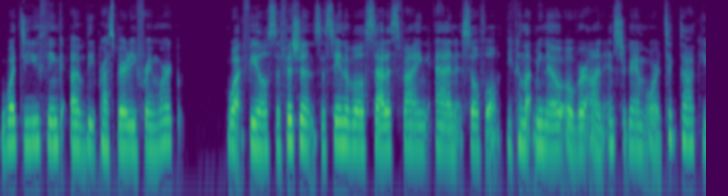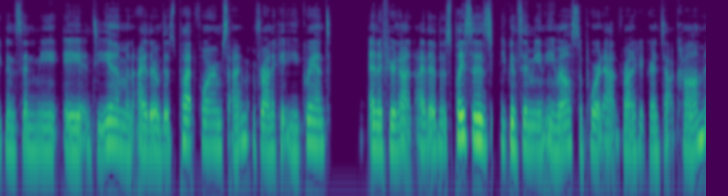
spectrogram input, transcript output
What do you think of the prosperity framework? What feels sufficient, sustainable, satisfying, and soulful? You can let me know over on Instagram or TikTok. You can send me a DM on either of those platforms. I'm Veronica E. Grant. And if you're not either of those places, you can send me an email, support at veronicagrant.com,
